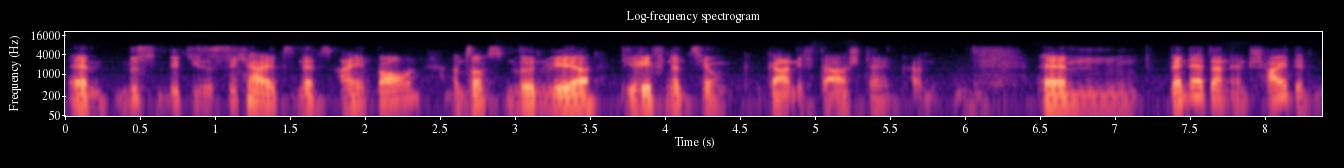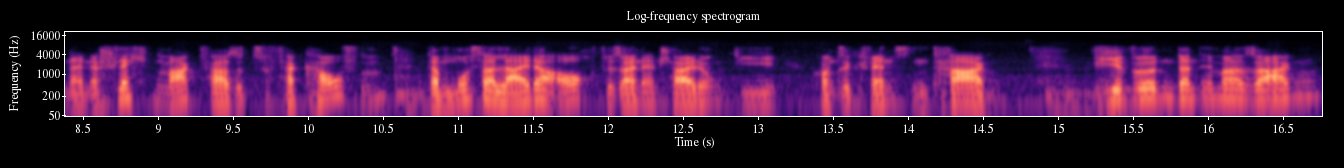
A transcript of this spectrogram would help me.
Ähm, müssen wir dieses Sicherheitsnetz einbauen, ansonsten würden wir die Refinanzierung gar nicht darstellen können. Ähm, wenn er dann entscheidet, in einer schlechten Marktphase zu verkaufen, dann muss er leider auch für seine Entscheidung die Konsequenzen tragen. Wir würden dann immer sagen,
